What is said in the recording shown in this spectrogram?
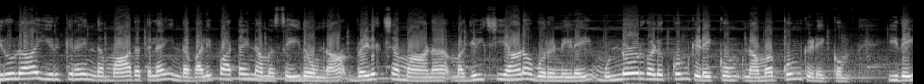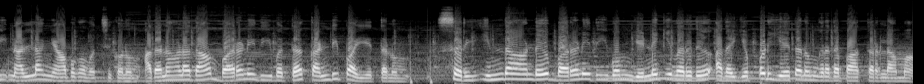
இருளா இருக்கிற இந்த மாதத்துல இந்த வழிபாட்டை நம்ம செய்தோம்னா வெளிச்சமான மகிழ்ச்சியான ஒரு நிலை முன்னோர்களுக்கும் கிடைக்கும் நமக்கும் கிடைக்கும். இதை நல்லா ஞாபகம் வச்சுக்கணும். அதனால தான் பரணி தீபத்தை கண்டிப்பா ஏத்தணும். சரி இந்த ஆண்டு பரணி தீபம் என்னைக்கு வருது? அதை எப்படி ஏத்தணுங்கிறத பாத்திரலாமா?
